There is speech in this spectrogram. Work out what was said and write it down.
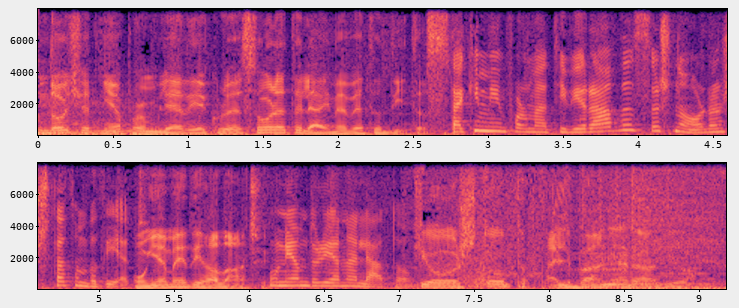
Ndoqët një përmbledhje kryesore të lajmeve të ditës. Takimi informativ i radhës është në orën 17. Unë jam Edi Hallaçi. Unë jam Doriana Lato. Kjo është Top Albania Radio.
